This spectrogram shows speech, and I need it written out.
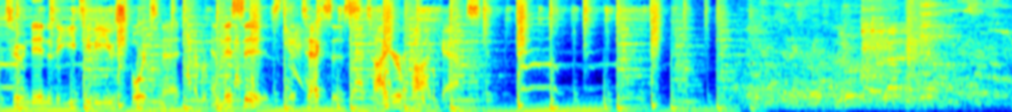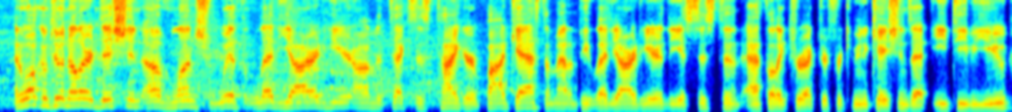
You're tuned into the ETBU Sportsnet, and this is the Texas Tiger Podcast. And welcome to another edition of Lunch with Ledyard here on the Texas Tiger Podcast. I'm Adam P. Ledyard here, the Assistant Athletic Director for Communications at ETBU.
